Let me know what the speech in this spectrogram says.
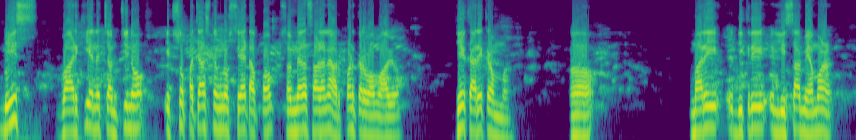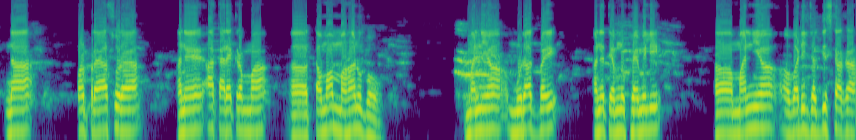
ડીશ, વાડકી અને ચમચીનો એકસો પચાસ ટંગનો સેટ આપવા સમ્યાલા શાળાને અર્પણ કરવામાં આવ્યો જે કાર્યક્રમમાં મારી દીકરી લીસા મેમણના પણ પ્રયાસો રહ્યા અને આ કાર્યક્રમમાં તમામ મહાનુભાવો, માન્ય મુરાદભાઈ અને તેમનું ફેમિલી માન્ય વડીલ જગદીશ કાકા,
